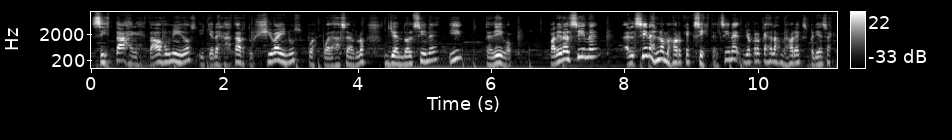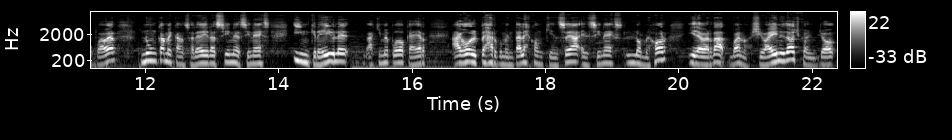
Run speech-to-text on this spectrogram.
si estás en Estados Unidos y quieres gastar tus Shiba Inus, pues puedes hacerlo yendo al cine. Y te digo, para ir al cine el cine es lo mejor que existe. El cine yo creo que es de las mejores experiencias que puede haber. Nunca me cansaré de ir al cine. El cine es increíble. Aquí me puedo caer a golpes argumentales con quien sea. El cine es lo mejor. Y de verdad, bueno, Shiba Inu y Dogecoin, yo,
